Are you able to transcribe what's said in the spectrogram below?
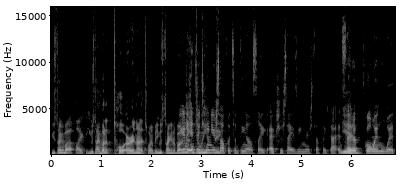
was talking about like he was talking about a toy or not a toy, but he was talking about you're gonna just doing entertain your thing. yourself with something else, like exercising or stuff like that, instead Yeah. of going with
